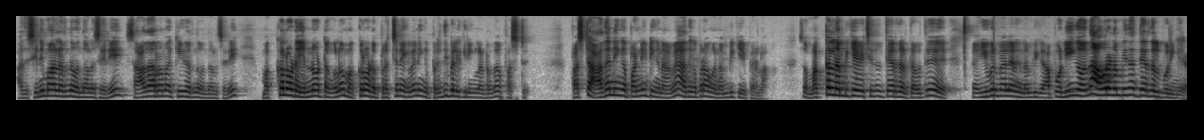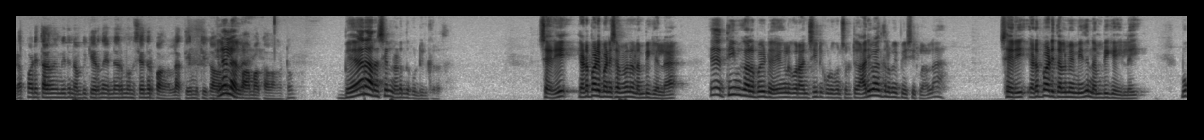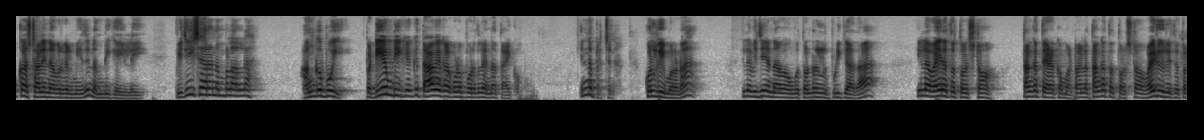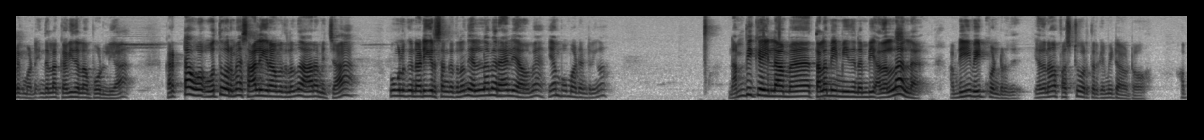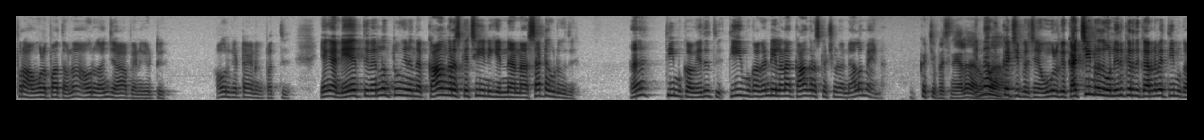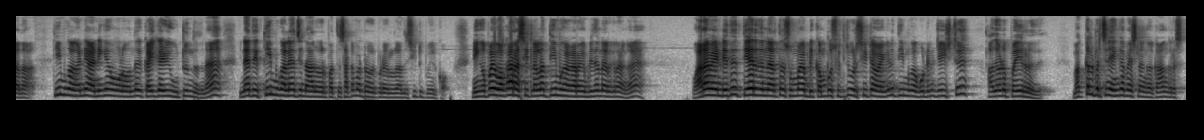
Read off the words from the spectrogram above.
அது சினிமாவிலேருந்து வந்தாலும் சரி சாதாரணமாக கீழே இருந்து வந்தாலும் சரி மக்களோட எண்ணோட்டங்களோ மக்களோட பிரச்சனைகளை நீங்கள் பிரதிபலிக்கிறீங்களான்றது தான் ஃபஸ்ட்டு ஃபஸ்ட்டு அதை நீங்கள் பண்ணிட்டீங்கனாவே அதுக்கப்புறம் அவங்க நம்பிக்கையை பெறலாம். ஸோ மக்கள் நம்பிக்கையை வச்சு தான் தேர்தல் தவிர்த்து இவர் மேலே எனக்கு நம்பிக்கை. அப்போது நீங்கள் வந்து அவரை நம்பி தான் தேர்தல் போகிறீங்க எடப்பாடி தலைமை மீது நம்பிக்கை இருந்தால் என்ன சேர்ந்திருப்பாங்கல்ல? தேமுதிக இல்ல, இல்ல. பாமகவாகட்டும் வேற அரசியல் நடந்து கொண்டிருக்கிறது. சரி எடப்பாடி பழனிசாமி மேலே நம்பிக்கை இல்லை. ஏன் திமுகவில் போயிட்டு எங்களுக்கு ஒரு அஞ்சு சீட்டு கொடுங்கன்னு சொல்லிட்டு அறிவாலயத்தில் போய் பேசிக்கலாம்ல? சரி எடப்பாடி தலைமை மீது நம்பிக்கை இல்லை. மு க ஸ்டாலின் அவர்கள் மீது நம்பிக்கை இல்லை. விஜய் சாரை நம்பலாம்ல? அங்கே போய் இப்போ டிஎம்டிகேக்கு தாவேக்கா கூட போகிறதுல என்ன தயக்கம்? என்ன பிரச்சனை? கொள்கை முரணா? இல்லை விஜய் அண்ணாவை உங்கள் தொண்டர்களுக்கு பிடிக்காதா? இல்லை வைரத்தை தொலைச்சிட்டோம் தங்கத்தை இழக்க மாட்டோம் இல்லை தங்கத்தை தொலைச்சிட்டோம் வைடூரியத்தை தொலைக்க மாட்டோம் இதெல்லாம் கவிதைலாம் போடலையா? கரெக்டாக ஒத்து வருமே சாலி கிராமத்துலேருந்து ஆரம்பித்தா உங்களுக்கு நடிகர் சங்கத்துலேருந்து எல்லாமே ரேலி ஆகுமே? ஏன் போக மாட்டேன்றீங்க? நம்பிக்கை இல்லாமல் தலைமை மீது நம்பி அதெல்லாம் இல்லை. அப்படியே வெயிட் பண்ணுறது எதனா ஃபஸ்ட்டு ஒருத்தர் கமிட் ஆகட்டும். அப்புறம் அவங்கள பார்த்தோன்னா அவருக்கு அஞ்சா அப்போ எனக்கு எட்டு. அவருக்கு எட்டா எனக்கு பத்து. ஏங்க நேற்று வரலும் தூங்கி இருந்த காங்கிரஸ் கட்சி இன்றைக்கி என்னென்ன சட்டை கொடுக்குது ஆ? திமுகவை எதிர்த்து. திமுக கண்டு இல்லைன்னா காங்கிரஸ் கட்சியோட நிலைமை என்ன? உட்கட்சி பிரச்சனையால என்ன உட்கட்சி பிரச்சனை? உங்களுக்கு கட்சின்றது ஒன்று இருக்கிறது காரணமே திமுக தான். திமுக கண்டி அன்றைக்கே உங்களை வந்து கை கழுவி விட்டுருந்ததுன்னா இன்னத்துக்கு திமுகலையாச்சும் நாலு ஒரு பத்து சட்டமன்ற உறுப்பினர்கள் அந்த சீட்டு போயிருக்கோம். நீங்கள் போய் உட்கார சீட்லலாம் திமுககாரங்க இப்படி தானே இருக்கிறாங்க? வர வேண்டியது தேர்தல் நேரத்தில் சும்மா இப்படி கம்பு சுற்றிட்டு ஒரு சீட்டை வாங்கிட்டு திமுக கூட்டணி ஜெயிச்சுட்டு அதோட போயிடுறது. மக்கள் பிரச்சனை எங்கே பேசுனாங்க காங்கிரஸ்?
